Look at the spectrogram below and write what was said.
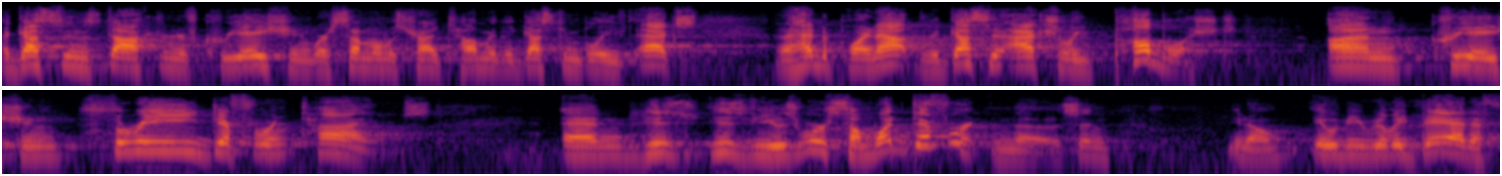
Augustine's doctrine of creation, where someone was trying to tell me that Augustine believed X, and I had to point out that Augustine actually published on creation three different times. And his, his views were somewhat different in those. And, you know, it would be really bad if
